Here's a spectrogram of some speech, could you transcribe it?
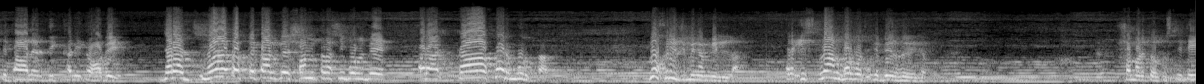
কেতালের দীক্ষা নিতে হবে। যারা জিহাদ ও কেতালকে সন্ত্রাসী বলবে, তারা কাফের মুরতাদ, মুখরিজ মিনা মিল্লাহ, তারা ইসলাম ধর্ম থেকে বের হয়ে যাবে। সম্মানিত উপস্থিতি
